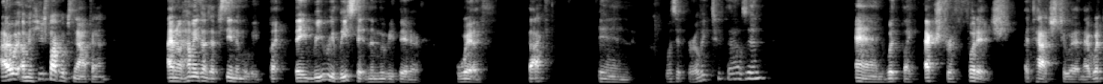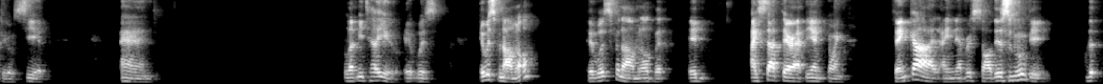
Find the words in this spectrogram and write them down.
I, am a huge Apocalypse Now fan. I don't know how many times I've seen the movie, but they re-released it in the movie theater with back in was it early 2000 and with like extra footage attached to it and I went to go see it and let me tell you it was it was phenomenal it was phenomenal but it I sat there at the end going thank God I never saw this movie the,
